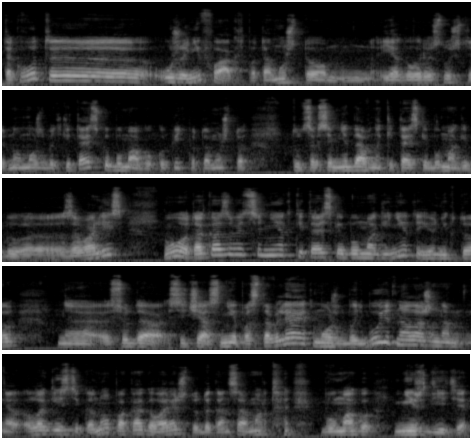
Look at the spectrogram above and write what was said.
Так вот, э, уже не факт, потому что я говорю, слушайте, ну, может быть, китайскую бумагу купить, потому что тут совсем недавно китайской бумаги было завались. Вот, оказывается, нет, китайской бумаги нет, ее никто Э, сюда сейчас не поставляет, может быть будет налажена э, логистика, но пока говорят, что до конца марта бумагу не ждите.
